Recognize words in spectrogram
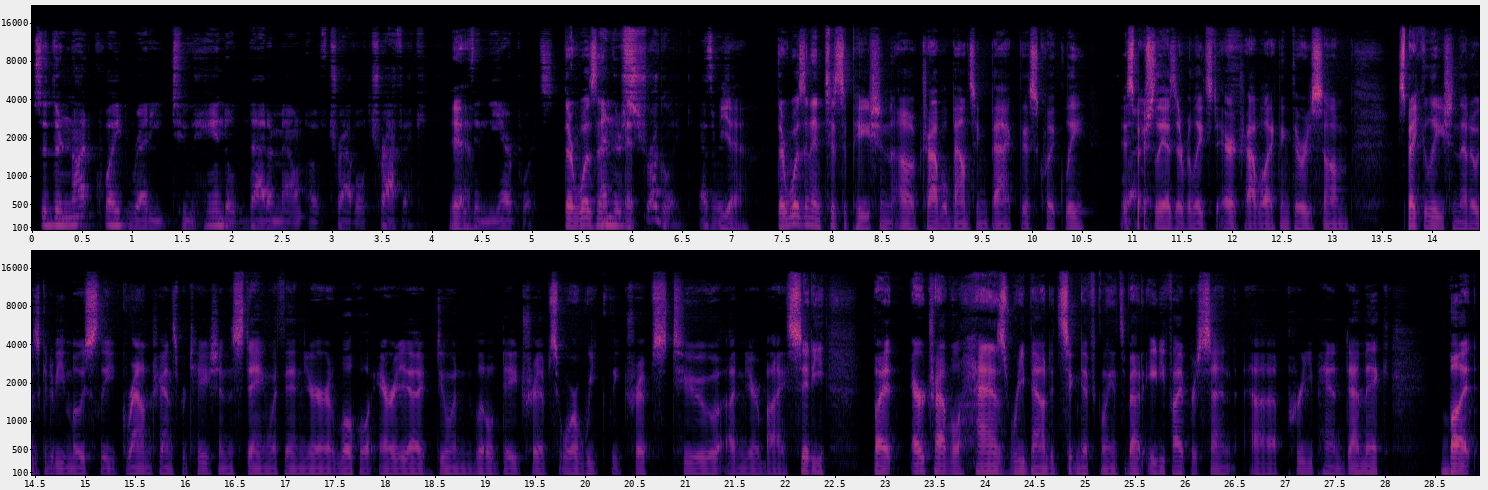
so they're not quite ready to handle that amount of travel traffic Yeah, within the airports there wasn't. and they're it- struggling as a result yeah, there was an anticipation of travel bouncing back this quickly, Right. especially as it relates to air travel. I think there was some speculation that it was going to be mostly ground transportation, staying within your local area, doing little day trips or weekly trips to a nearby city. But air travel has rebounded significantly. It's about 85% uh, pre pandemic. But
